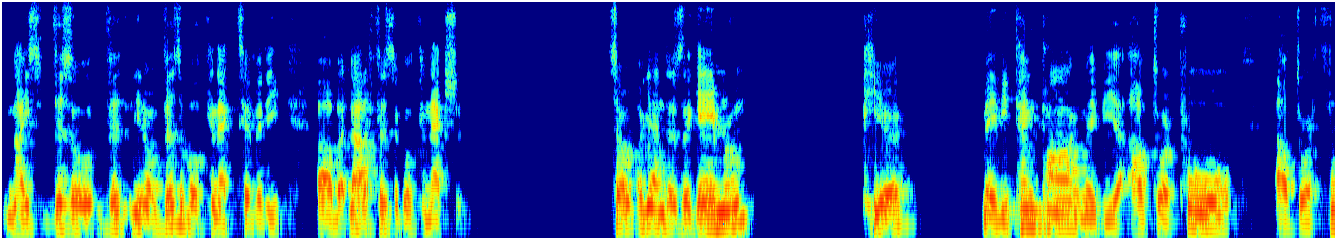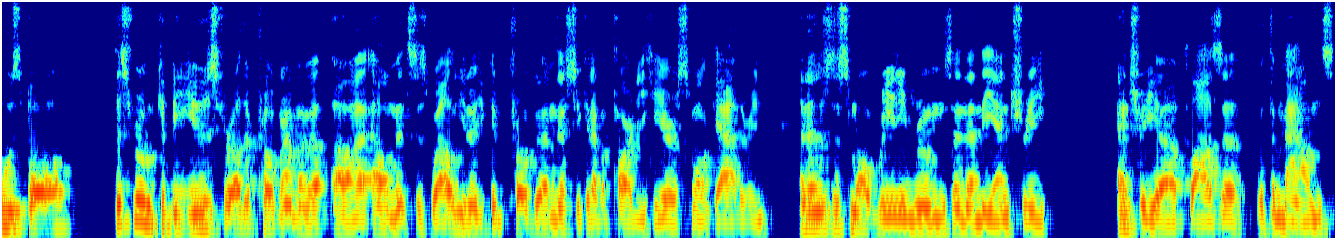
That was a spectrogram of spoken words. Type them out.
nice visual, vi, you know, visible connectivity, uh, but not a physical connection. So again, there's the game room here, maybe ping pong, maybe outdoor pool, outdoor foosball. This room could be used for other program uh, elements as well. You know, you could program this. You could have a party here, a small gathering, and then there's the small reading rooms, and then the entry entry uh, plaza with the mounds.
